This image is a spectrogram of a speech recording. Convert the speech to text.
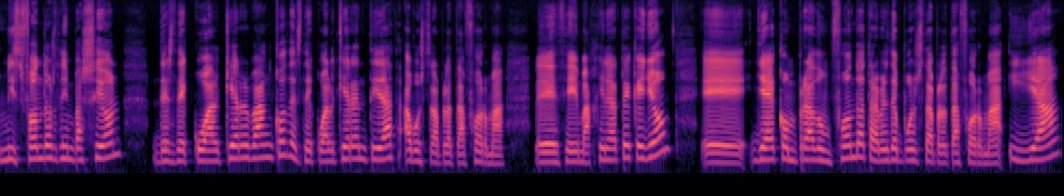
mis fondos de inversión desde cualquier banco, desde cualquier entidad a vuestra plataforma. Le decía, imagínate que yo eh, ya he comprado un fondo a través de vuestra plataforma y ya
